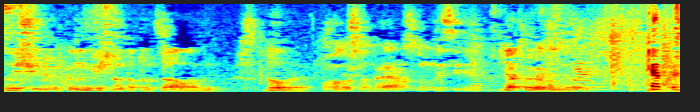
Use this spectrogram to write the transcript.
Знищення економічного потенціалу, Добре. Оголошена перерва в судовому засіданні. Дякую вам. Дякую.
